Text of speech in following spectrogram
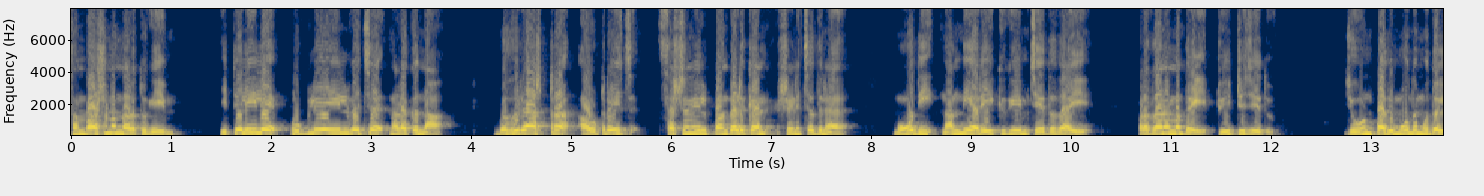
സംഭാഷണം നടത്തുകയും ഇറ്റലിയിലെ പുഗ്ലിയയിൽ വെച്ച് നടക്കുന്ന ബഹുരാഷ്ട്ര ഔട്ട്റീച്ച് സെഷനിൽ പങ്കെടുക്കാൻ ക്ഷണിച്ചതിന് മോദി നന്ദി അറിയിക്കുകയും ചെയ്തതായി പ്രധാനമന്ത്രി ട്വീറ്റ് ചെയ്തു. ജൂൺ പതിമൂന്ന് മുതൽ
